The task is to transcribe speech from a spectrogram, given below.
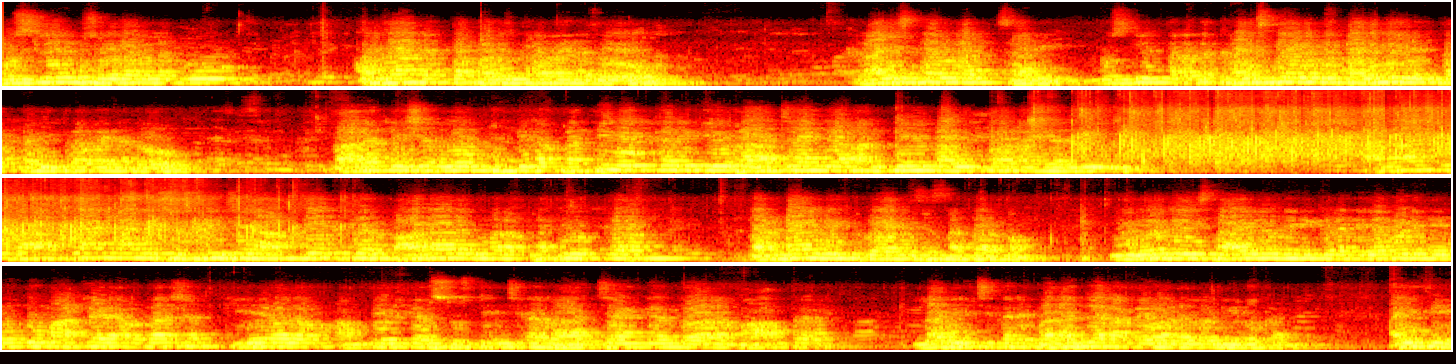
ముస్లిం సోదరులకు ఖురాన్ ఎంత పవిత్రమైనదో క్రైస్తవుల సారీ ముస్లిం తర్వాత క్రైస్తవులకు బైబిల్ ఎంత పవిత్రమైనదో భారతదేశంలో పుట్టిన ప్రతి ఒక్కరికి రాజ్యాంగం అంతే పవిత్రమైనది. అలాంటి రాజ్యాంగాన్ని సృష్టించిన అంబేద్కర్ పాదాలకు మనం ప్రతి ఒక్కరం దండాలు పెట్టుకోవాల్సిన సందర్భం. ఈ రోజు ఈ స్థాయిలో నేను ఇక్కడ నిలబడి మీ ముందు మాట్లాడే అవకాశం కేవలం అంబేద్కర్ సృష్టించిన రాజ్యాంగం ద్వారా మాత్రమే లభించిందని బలంగా నమ్మే వాళ్ళలో నేను ఒకని అయితే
